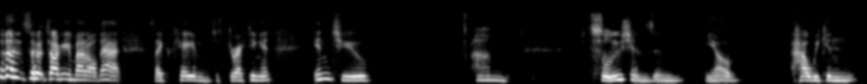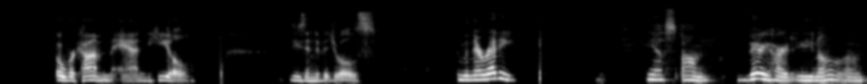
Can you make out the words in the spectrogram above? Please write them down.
so talking about all that, it's like, okay, I'm just directing it into um solutions and you know how we can overcome and heal these individuals when they're ready. Yes, um, very hard, you know. Um,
